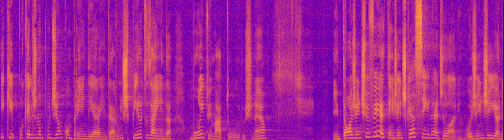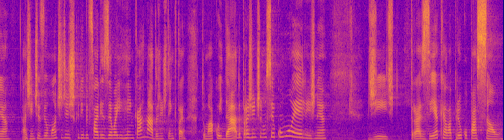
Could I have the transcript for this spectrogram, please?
e que porque eles não podiam compreender ainda, eram espíritos ainda muito imaturos, né? Então a gente vê, tem gente que é assim, né, Dilane? Hoje em dia, né? A gente vê um monte de escriba e fariseu aí reencarnado. A gente tem que tá, tomar cuidado para a gente não ser como eles, né? De, de trazer aquela preocupação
